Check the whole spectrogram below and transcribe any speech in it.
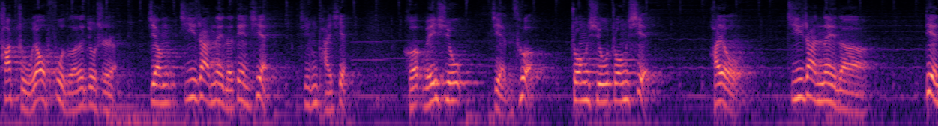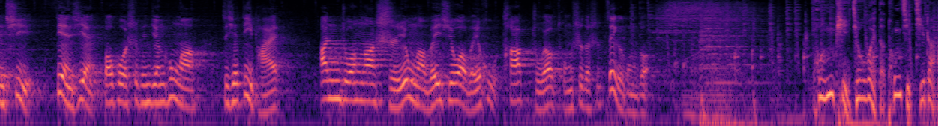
他主要负责的就是将基站内的电线进行排线，和维修、检测、装修、装卸，还有基站内的电器。电线包括视频监控啊，这些地排安装啊、使用啊、维修啊、维护，他主要从事的是这个工作。荒僻郊外的通信基站，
